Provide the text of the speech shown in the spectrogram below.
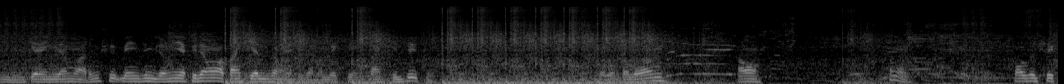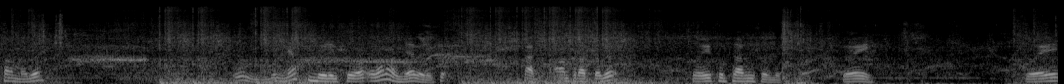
Hmm, Gelen giden var mı? Şu benzin bidonunu yakacağım ama tank geldiği zaman yakacağım. Onu bekleyin. Tank geldiği için. Şöyle bakalım. Tamam. Tamam. Fazla bir şey kalmadı. Oğlum bu nasıl böyle bir şey ola- olamaz ya böyle bir şey. Bak antır atladı. Zoe'yi kurtarmış olduk. Zoe. Zoe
